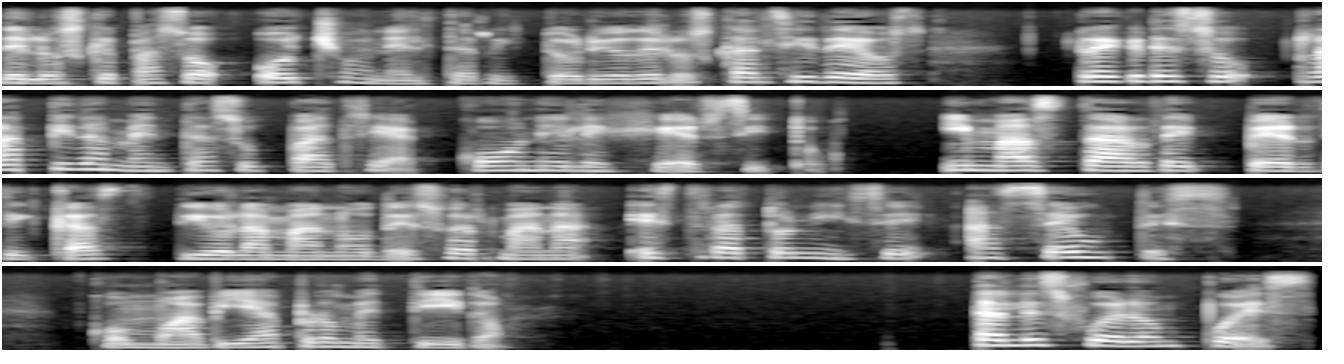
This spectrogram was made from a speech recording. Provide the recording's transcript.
de los que pasó ocho en el territorio de los calcideos, regresó rápidamente a su patria con el ejército, y más tarde Pérdicas dio la mano de su hermana Estratonice a Ceutes como había prometido. Tales fueron, pues,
